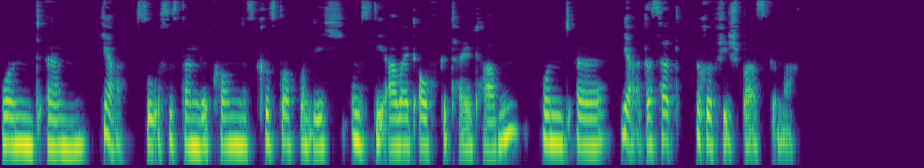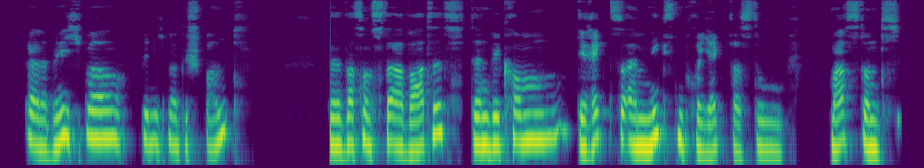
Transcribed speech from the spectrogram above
Und ähm, ja, so ist es dann gekommen, dass Christoph und ich uns die Arbeit aufgeteilt haben. Und äh, ja, das hat irre viel Spaß gemacht. Ja, da bin ich mal, bin ich mal gespannt, äh, was uns da erwartet. Denn wir kommen direkt zu einem nächsten Projekt, was du machst. Und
